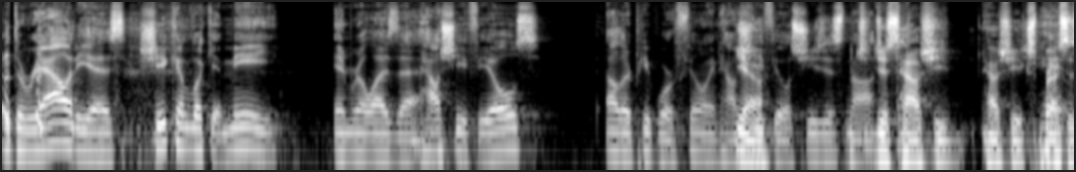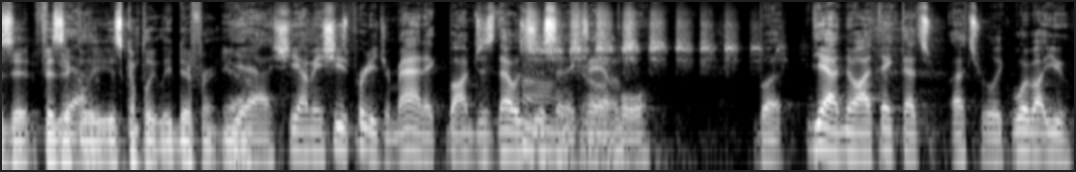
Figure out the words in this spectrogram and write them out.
But the reality is, she can look at me and realize that how she feels, other people are feeling how Yeah. she feels. She's just not. just how she how she expresses it physically is completely different. Yeah. yeah, she. I mean, she's pretty dramatic, but I'm just that was just an example. But yeah, no, I think that's that's really. What about you?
